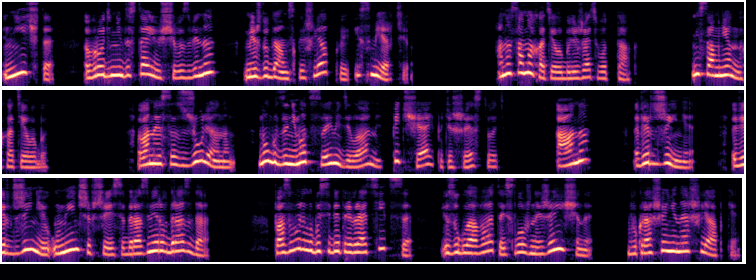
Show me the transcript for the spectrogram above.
Нечто вроде недостающего звена между дамской шляпкой и смертью. Она сама хотела бы лежать вот так. Несомненно, хотела бы. Ванесса с Джулианом могут заниматься своими делами, пить чай, путешествовать. А она, Вирджиния, Вирджиния, уменьшившаяся до размеров дрозда, позволила бы себе превратиться из угловатой сложной женщины в украшение на шляпке,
